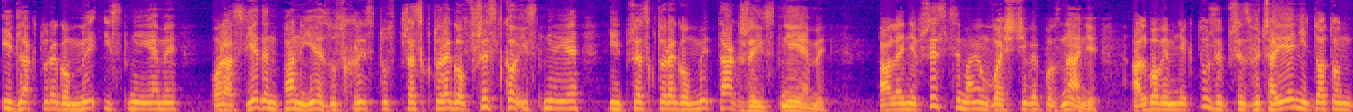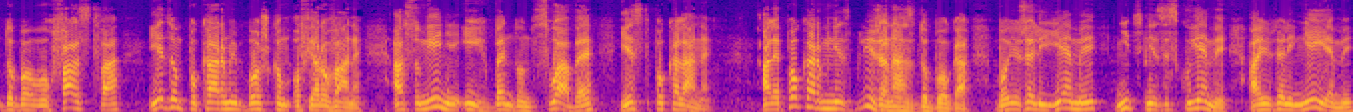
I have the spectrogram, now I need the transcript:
i dla którego my istniejemy, oraz jeden Pan Jezus Chrystus, przez którego wszystko istnieje i przez którego my także istniejemy. Ale nie wszyscy mają właściwe poznanie, albowiem niektórzy przyzwyczajeni dotąd do bałwochwalstwa jedzą pokarmy bożkom ofiarowane, a sumienie ich, będąc słabe, jest pokalane. Ale pokarm nie zbliża nas do Boga, bo jeżeli jemy, nic nie zyskujemy, a jeżeli nie jemy,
